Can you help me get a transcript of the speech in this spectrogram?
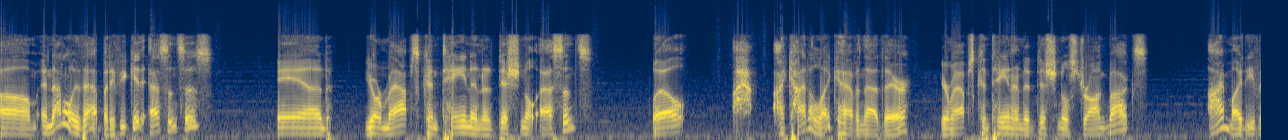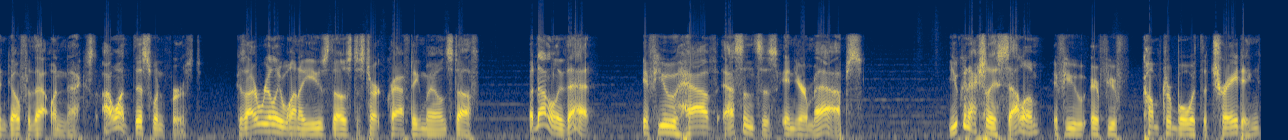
Um, and not only that, but if you get essences and your maps contain an additional essence, well, I, I kind of like having that there. Your maps contain an additional strong box. I might even go for that one next. I want this one first because I really want to use those to start crafting my own stuff. But not only that, if you have essences in your maps, you can actually sell them if you if you're comfortable with the trading.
